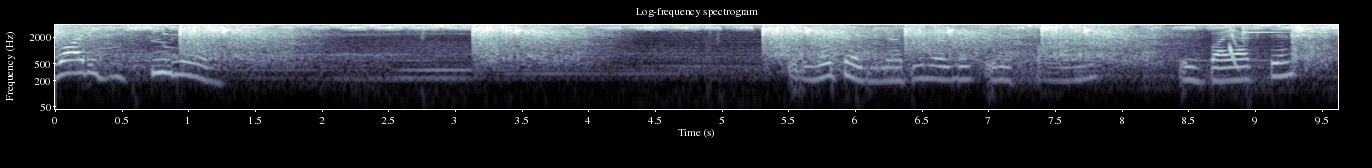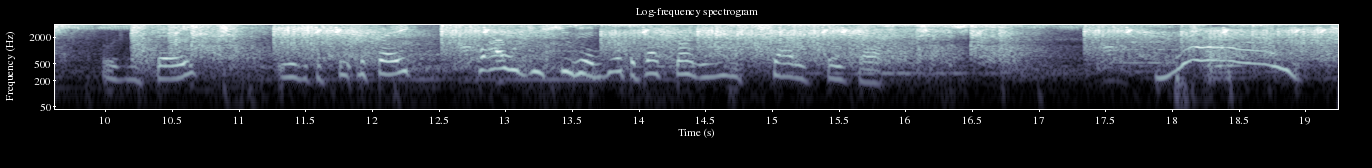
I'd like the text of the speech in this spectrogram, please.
Why did you shoot him? It is okay. Do not be nervous. It is fine. It was by accident. It was a mistake. It was a complete mistake. Why would you shoot him? You had the best gun and you shot his face off. Why?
